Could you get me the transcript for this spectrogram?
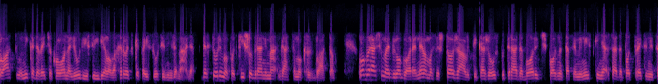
blatu, nikada veća kolona ljudi iz svih dijelova Hrvatske pa i susjednih zemalja. Drhturimo pod kišobranima, gacamo kroz blato. Logorašima je bilo gore, nemamo se što žaliti, kaže usput Rada Borić, poznata feministkinja, sada potpredsjednica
